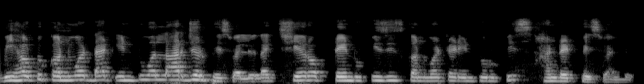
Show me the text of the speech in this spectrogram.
we have to convert that into a larger face value. Like share of 10 rupees is converted into rupees 100 face value.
